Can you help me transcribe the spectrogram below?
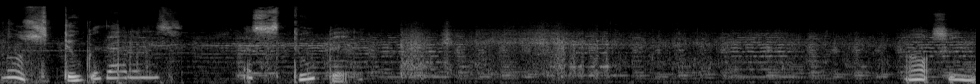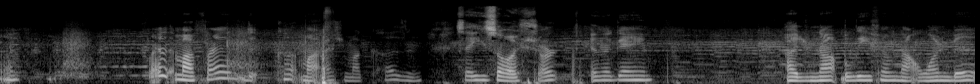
You know how stupid that is? That's stupid. I don't see nothing. Friend, my friend, cut my actually my cousin, said he saw a shark in the game. I do not believe him, not one bit.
